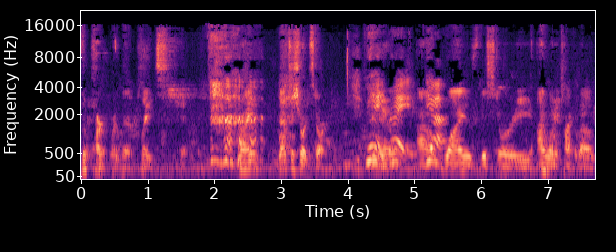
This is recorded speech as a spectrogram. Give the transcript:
the part where the plates hit? Right? That's a short story. You Right, know? right. Uh, yeah. Why is this story? I want to talk about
